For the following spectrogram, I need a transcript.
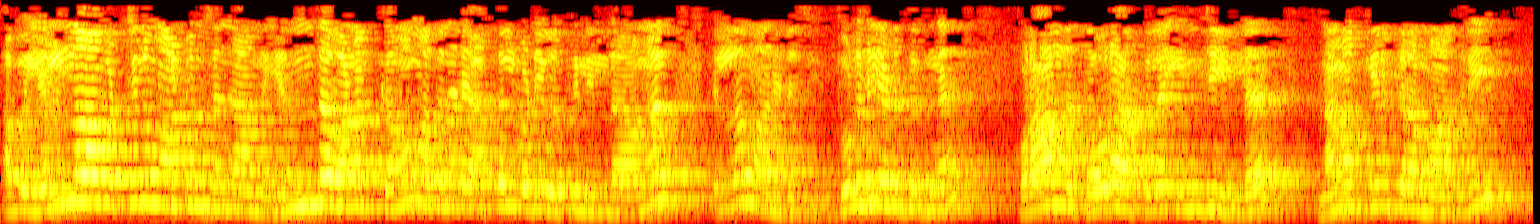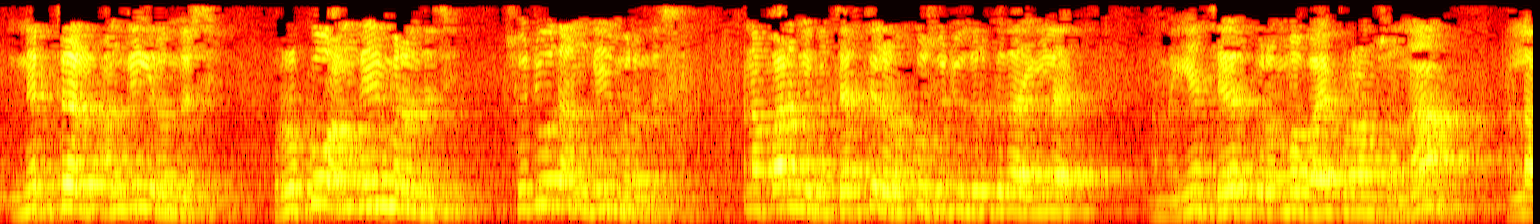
அப்ப எல்லாவற்றிலும் மாற்றம் செஞ்சாங்க. எந்த வணக்கமும் அதனுடைய அசல் வடிவத்தில் இல்லாமல் எல்லாம் மாறிடுச்சு. தொழுகை எடுத்துக்கங்க. குரான்ல தௌராத்துல இஞ்சி இல்லை. நமக்கு இருக்கிற மாதிரி நெற்றல் அங்கேயும் இருந்துச்சு. ருக்கு அங்கேயும் இருந்துச்சு. சுஜூத் அங்கேயும் இருந்துச்சு. ஆனால் பாருங்க இப்போ சர்ச்சில் ருக்கு சுஜூத் இருக்குதா? இல்லை. நம்ம ஏன் சேர்க்கு ரொம்ப பயப்படுறோம்னு சொன்னால் நல்லா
